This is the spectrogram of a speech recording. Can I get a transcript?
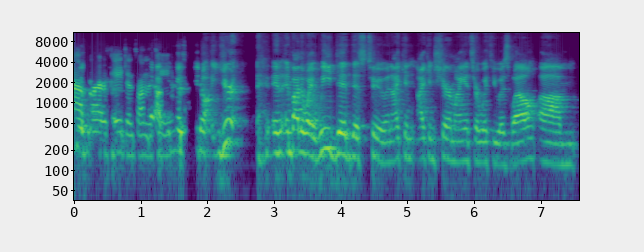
have buyer's agents on the yeah, team? Because, you know, you're, and, and by the way, we did this too, and I can I can share my answer with you as well. Um,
